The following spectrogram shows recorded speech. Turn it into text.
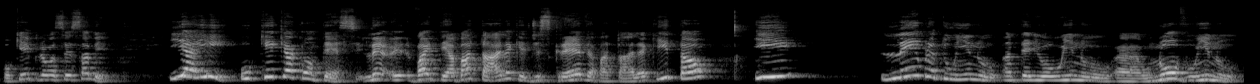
ok? Para você saber. E aí, o que que acontece? Vai ter a batalha, que ele descreve a batalha aqui e tal, e lembra do hino anterior, o hino, uh, o novo hino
